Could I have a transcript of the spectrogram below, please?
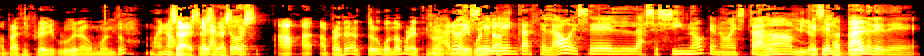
¿Aparece Freddy Krueger en algún momento? Bueno, o sea, es, el es- es- actor. es- a- a- ¿Aparece el actor? ¿Cuándo aparece? No- Claro, no es cuenta. el encarcelado, es el asesino que no es tal, Ah, mira, es el padre de.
